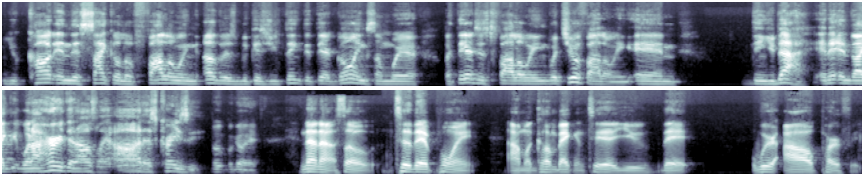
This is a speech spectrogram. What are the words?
you caught in this cycle of following others because you think that they're going somewhere but they're just following what you're following and then you die. And, and like when i heard that i was like oh that's crazy. But, but go ahead. No no. So to that point i'm gonna come back and tell you that we're all perfect.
